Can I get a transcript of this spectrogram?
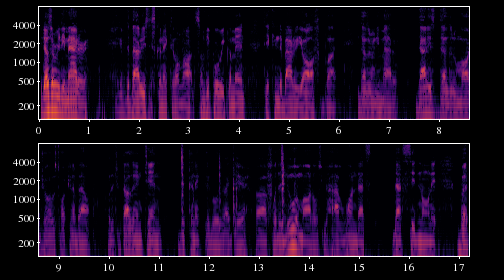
It doesn't really matter if the battery is disconnected or not. Some people recommend taking the battery off, but it doesn't really matter. That is the little module I was talking about for the 2010. The connector goes right there. Uh, for the newer models, you have one that's that's sitting on it, but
